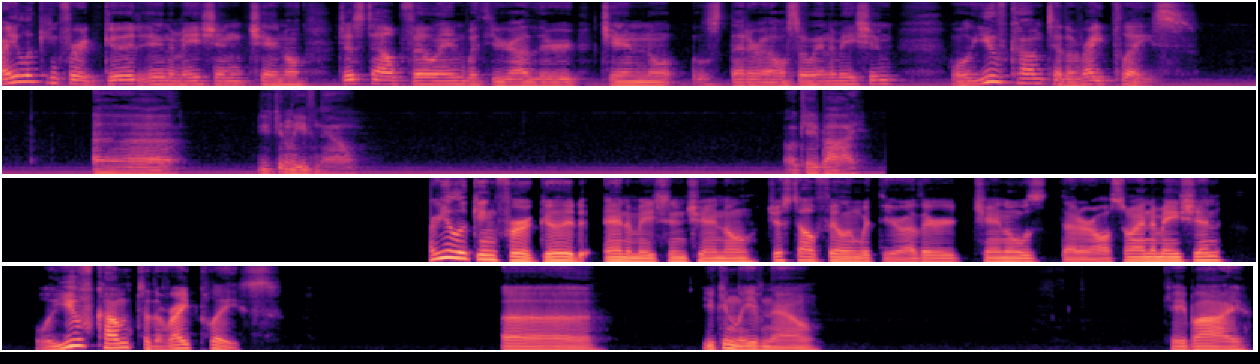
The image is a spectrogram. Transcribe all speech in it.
Are you looking for a good animation channel just to help fill in with your other channels that are also animation? Well, you've come to the right place. Uh, you can leave now. Okay, bye. Are you looking for a good animation channel just help fill in with your other channels that are also animation? Well, you've come to the right place. Uh, you can leave now. Okay, bye.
